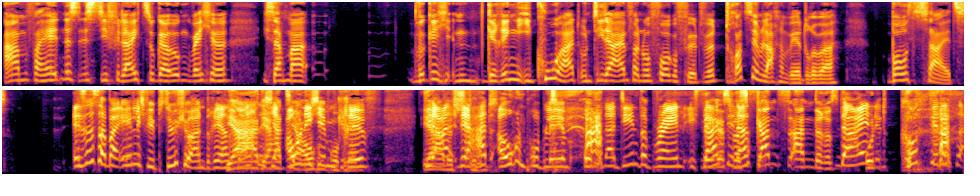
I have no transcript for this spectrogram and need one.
armen Verhältnissen ist, die vielleicht sogar irgendwelche, ich sag mal, wirklich einen geringen IQ hat und die da einfach nur vorgeführt wird. Trotzdem lachen wir drüber. Both sides. Es ist aber ähnlich wie Psycho Andreas. Ja, der hat ja auch nicht im Problem. Griff. Ja, Ja, der stimmt. hat auch ein Problem. Und Nadine the Brain, ich Nee, sag das dir ist das. was ganz anderes. Nein, Und guck dir das an.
